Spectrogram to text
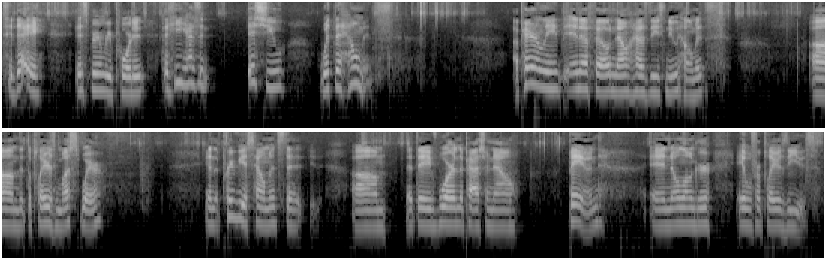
today, it's been reported that he has an issue with the helmets. Apparently, the NFL now has these new helmets um, that the players must wear, and the previous helmets that um, that they've wore in the past are now banned and no longer able for players to use.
